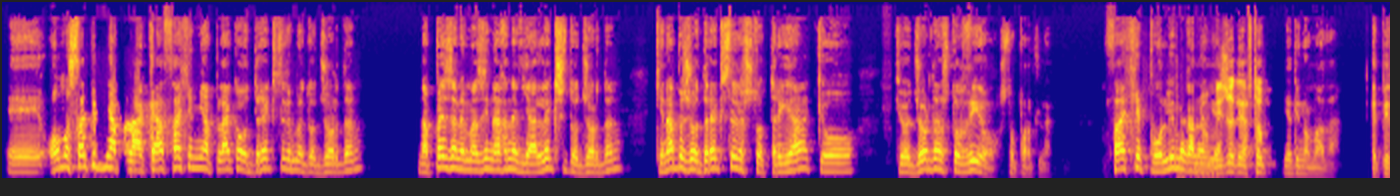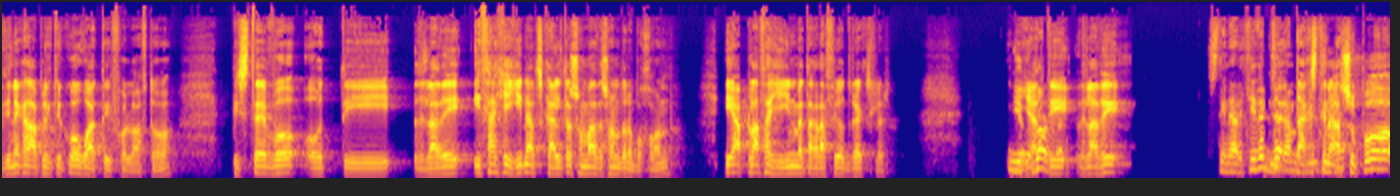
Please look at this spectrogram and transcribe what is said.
Ε, όμως θα είχε μια πλάκα, θα είχε μια πλάκα ο Drexler με τον Jordan να παίζανε μαζί, να είχαν διαλέξει τον Jordan και να παίζει ο Drexler στο 3 και ο και ο Τζόρνταν στο 2 στο Portland. Θα είχε πολύ μεγάλο Νομίζω ότι αυτό, για την ομάδα. Επειδή είναι καταπληκτικό what αυτό, πιστεύω ότι δηλαδή ή θα είχε γίνει από τις καλύτερες ομάδες όλων των εποχών, ή απλά θα είχε γίνει μεταγραφή ο Drexler. Γιατί, δηλαδή. Στην αρχή δεν ξέραμε. Εντάξει, τι να σου πω,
